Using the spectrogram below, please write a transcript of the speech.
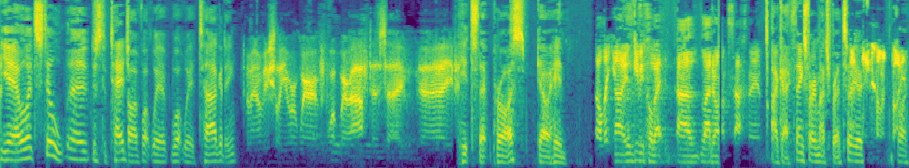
ago. Yeah, well, it's still uh, just a tad of what we're what we're targeting. I mean, obviously you're aware of what we're after, so uh, if it Hits that price, go ahead. I'll let you know. I'll give you a call back uh, later on this afternoon. Okay, thanks very much, Brad. See you. Bye. Bye.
